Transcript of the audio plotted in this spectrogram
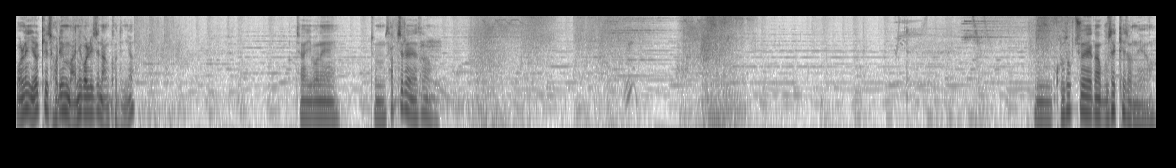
원래 이렇게 저림 많이 걸리진 않거든요. 자 이번에 좀 삽질을 해서 이 고속주해가 무색해졌네요.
